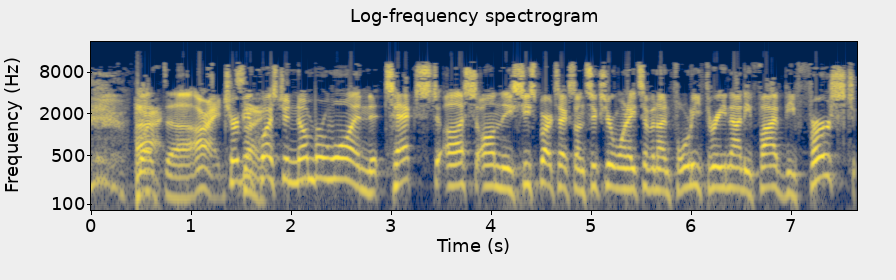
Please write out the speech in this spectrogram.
Yeah. But All right. uh, all right, trivia So- question number one. Text us on the C Spire text on six zero one eight seven nine forty three ninety five. The first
